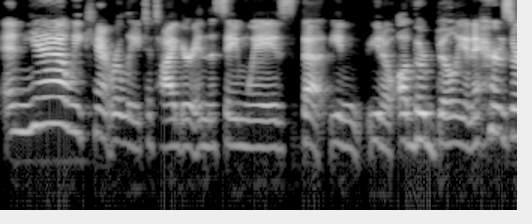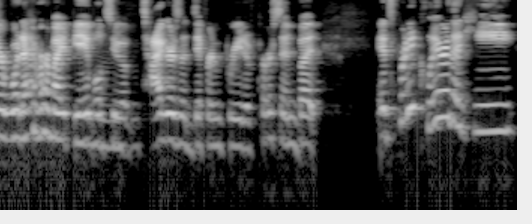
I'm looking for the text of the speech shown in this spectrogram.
And yeah we can't relate to tiger in the same ways that you you know other billionaires or whatever might be able to. Mm-hmm. Um, Tiger's a different breed of person but it's pretty clear that he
